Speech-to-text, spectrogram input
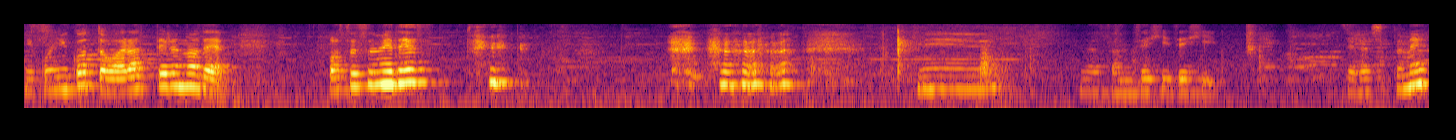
ニコニコっと笑ってるのでおすすめです。ねえ皆さんぜひぜひよろしくね。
